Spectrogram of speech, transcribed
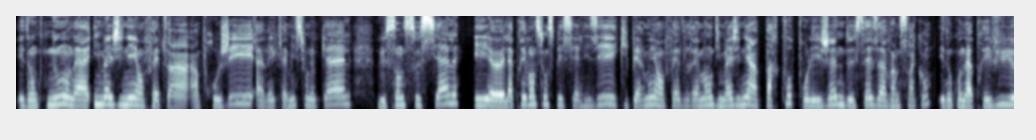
Et donc nous, on a imaginé en fait un, un projet avec la mission locale, le centre social et la prévention spécialisée qui permet en fait vraiment d'imaginer un parcours pour les jeunes de 16 à 25 ans. Et donc on a prévu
